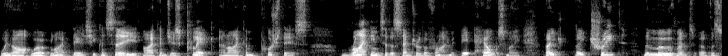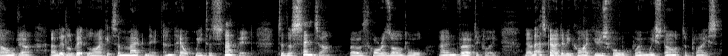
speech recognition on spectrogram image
with artwork like this, you can see I can just click and I can push this right into the center of the frame. It helps me. They, they treat the movement of the soldier a little bit like it's a magnet and help me to snap it to the center both horizontal and vertically. Now that's going to be quite useful when we start to place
